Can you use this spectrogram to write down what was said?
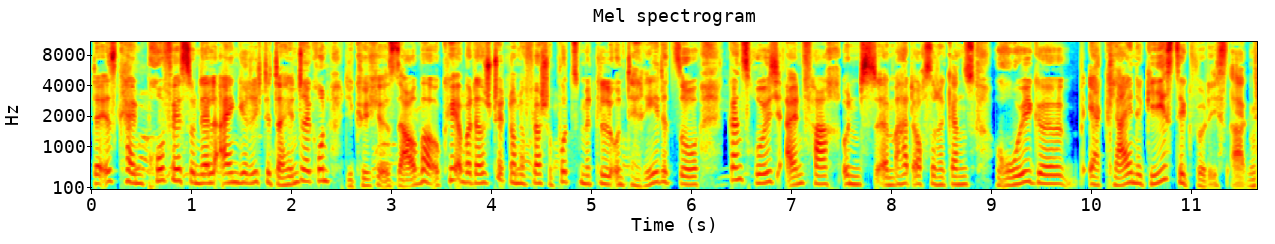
Da ist kein professionell eingerichteter Hintergrund. Die Küche ist sauber, okay, aber da steht noch eine Flasche Putzmittel und der redet so ganz ruhig einfach und ähm, hat auch so eine ganz ruhige, eher kleine Gestik, würde ich sagen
